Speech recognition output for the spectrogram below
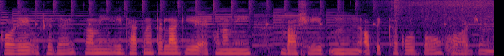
করে উঠে যায়। তো আমি এই ঢাকনাটা লাগিয়ে এখন আমি বাসি অপেক্ষা করব হওয়ার জন্য।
